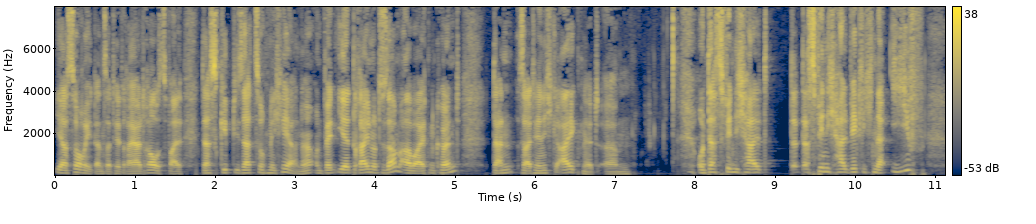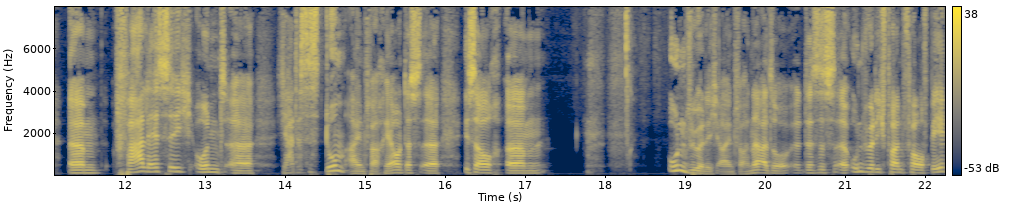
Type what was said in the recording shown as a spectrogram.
ja, sorry, dann seid ihr drei halt raus, weil das gibt die Satzung nicht her. Ne? Und wenn ihr drei nur zusammenarbeiten könnt, dann seid ihr nicht geeignet. Ähm, und das finde ich halt, das finde ich halt wirklich naiv, ähm, fahrlässig und äh, ja, das ist dumm einfach, ja. Und das äh, ist auch ähm, unwürdig einfach. Ne? Also das ist äh, unwürdig von VfB,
